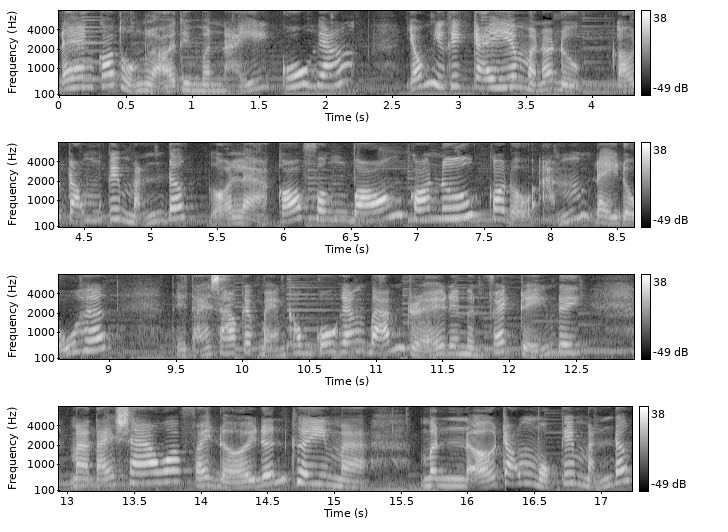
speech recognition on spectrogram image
Đang có thuận lợi thì mình hãy cố gắng. Giống như cái cây mà nó được ở trong cái mảnh đất gọi là có phân bón, có nước, có độ ẩm đầy đủ hết. Thì tại sao các bạn không cố gắng bám rễ để mình phát triển đi? Mà tại sao phải đợi đến khi mà mình ở trong một cái mảnh đất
